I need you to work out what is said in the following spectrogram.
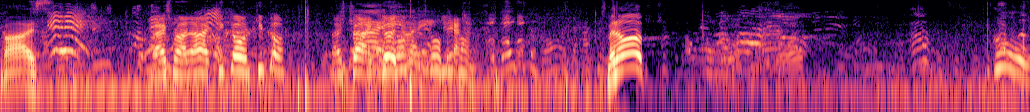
Nice. Nice run. All right, keep going. Keep going. Nice try. Good. Go, keep Yes. going. Man up. Go.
